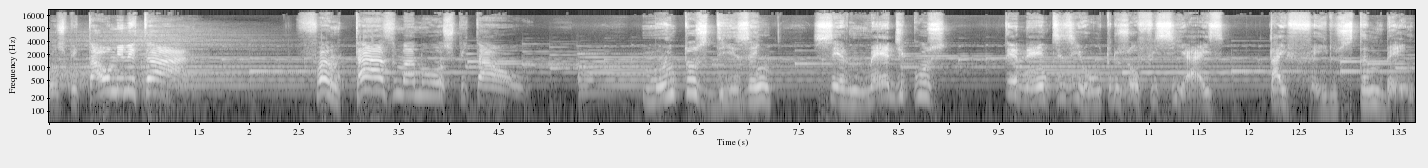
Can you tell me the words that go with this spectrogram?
Hospital Militar. Fantasma no hospital. Muitos dizem ser médicos, tenentes e outros oficiais taifeiros também,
